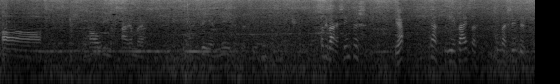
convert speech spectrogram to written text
Ah, al die arme DM90. Oh, die waren Sintus. Ja. Ja, 53. Zie maar Sintus.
